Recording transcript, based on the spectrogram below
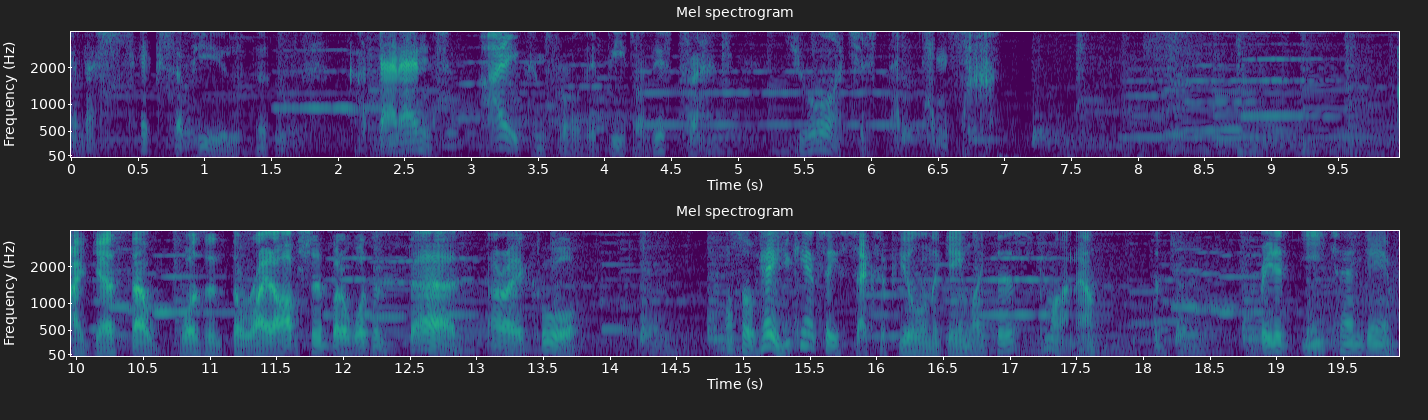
and the sex appeal. Got that ant? I control the beat on this track. You're just a dancer. I guess that wasn't the right option, but it wasn't bad. Alright, cool. Also, hey, you can't say sex appeal in a game like this. Come on now. A rated E10 game.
